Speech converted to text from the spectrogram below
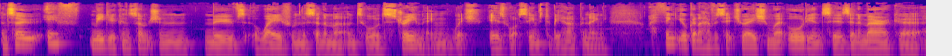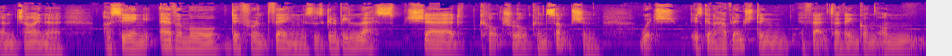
And so, if media consumption moves away from the cinema and towards streaming, which is what seems to be happening, I think you're going to have a situation where audiences in America and China are seeing ever more different things. There's going to be less shared cultural consumption, which is going to have an interesting effect, I think, on, on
